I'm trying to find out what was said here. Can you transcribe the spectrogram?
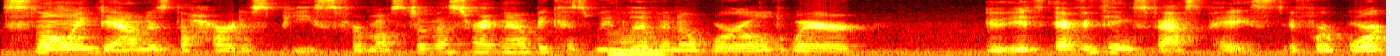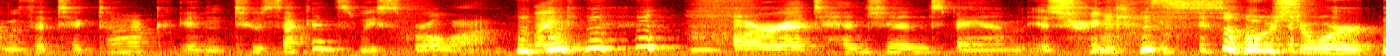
slowing down is the hardest piece for most of us right now because we live Mm. in a world where it's everything's fast paced. If we're bored with a TikTok in two seconds, we scroll on. Like our attention span is shrinking. so short.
